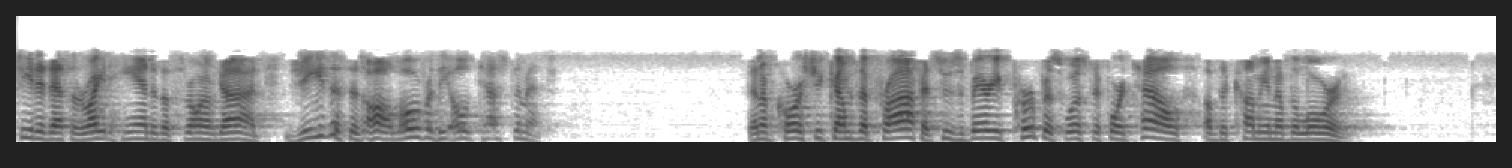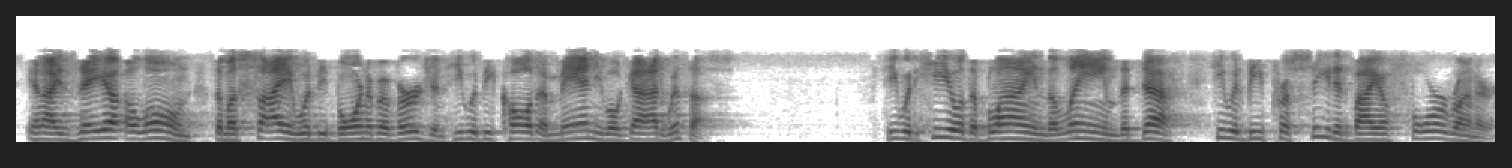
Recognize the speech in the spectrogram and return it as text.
seated at the right hand of the throne of God. Jesus is all over the Old Testament. Then, of course, you come to the prophets, whose very purpose was to foretell of the coming of the Lord. In Isaiah alone, the Messiah would be born of a virgin. He would be called Emmanuel, God with us. He would heal the blind, the lame, the deaf. He would be preceded by a forerunner.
